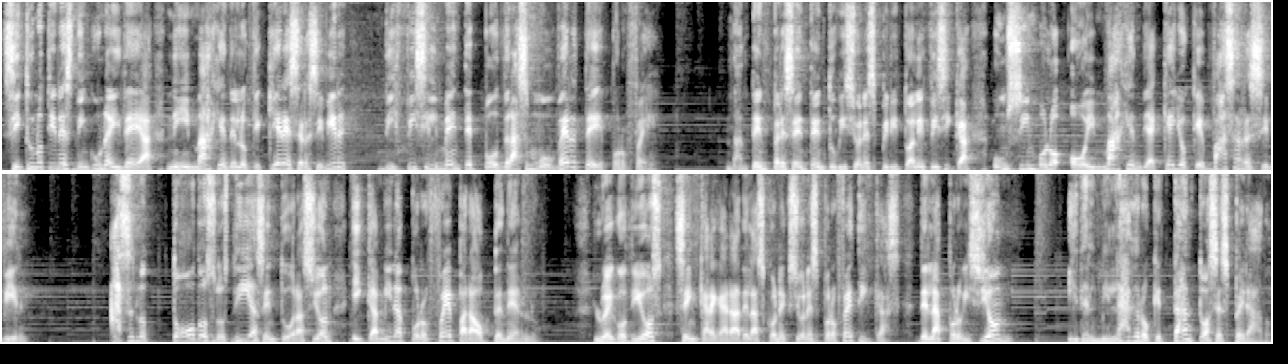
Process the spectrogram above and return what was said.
si tú no tienes ninguna idea ni imagen de lo que quieres recibir, difícilmente podrás moverte por fe. Mantén presente en tu visión espiritual y física un símbolo o imagen de aquello que vas a recibir. Hazlo todos los días en tu oración y camina por fe para obtenerlo. Luego Dios se encargará de las conexiones proféticas, de la provisión y del milagro que tanto has esperado.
